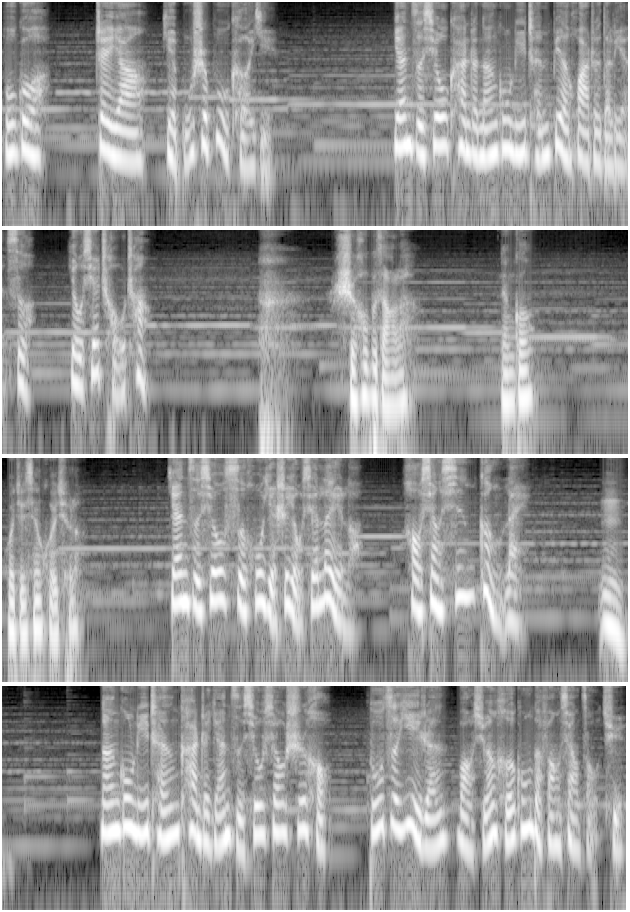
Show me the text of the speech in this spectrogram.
不过，这样也不是不可以。严子修看着南宫离尘变化着的脸色，有些惆怅。时候不早了，南宫，我就先回去了。严子修似乎也是有些累了，好像心更累。嗯。南宫离尘看着严子修消失后，独自一人往玄和宫的方向走去。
